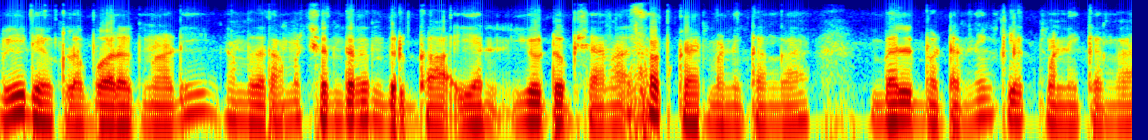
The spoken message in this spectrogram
வீடியோக்குள்ளே போகிறதுக்கு முன்னாடி நம்ம ராமச்சந்திரன் துர்கா என் யூடியூப் சேனல் சப்ஸ்கிரைப் பண்ணிக்கோங்க. பெல் பட்டனையும் கிளிக் பண்ணிக்கோங்க.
